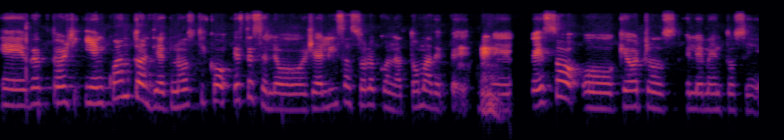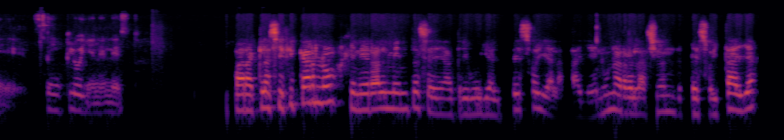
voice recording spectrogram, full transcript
Eh, doctor, y en cuanto al diagnóstico, ¿este se lo realiza solo con la toma de, peso o qué otros elementos se, se, incluyen en esto? Para clasificarlo, generalmente se atribuye al peso y a la talla. En una relación de peso y talla,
